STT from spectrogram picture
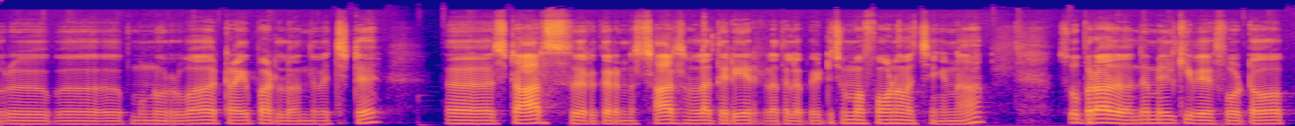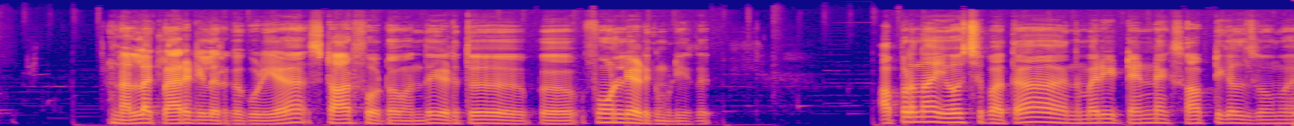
ஒரு முந்நூறுரூவா ட்ரைபாடில் வந்து வச்சுட்டு ஸ்டார்ஸ் இருக்கிற ஸ்டார்ஸ் நல்லா தெரிகிற இடத்துல போயிட்டு சும்மா ஃபோனை வச்சிங்கன்னா சூப்பராக அது வந்து மில்கி வே ஃபோட்டோ நல்ல கிளாரிட்டியில் இருக்கக்கூடிய ஸ்டார் ஃபோட்டோ வந்து எடுத்து இப்போ ஃபோன்லேயே எடுக்க முடியுது. அப்புறம் தான் யோசித்து பார்த்தா இந்த மாதிரி ten X optical zoom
